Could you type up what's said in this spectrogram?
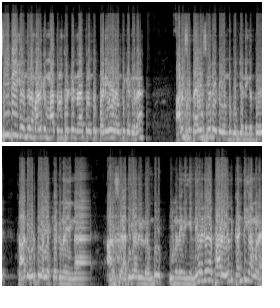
சிபிஐக்கு வந்து நம்ம அதுக்கு மாத்தணும் சொல்லிட்டு இந்த நேரத்தில் வந்து பணியோட வந்து கேட்டுக்கிறேன். அரசு தயவு செய்து இது வந்து கொஞ்சம் நீங்க வந்து காது கொடுத்து ஐயா கேட்கணும் எங்க அரசு அதிகாரிகள் வந்து இவங்களை நீங்க நேரடியாக பார்வை வந்து கண்டிக்கலாம் அவங்கள.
